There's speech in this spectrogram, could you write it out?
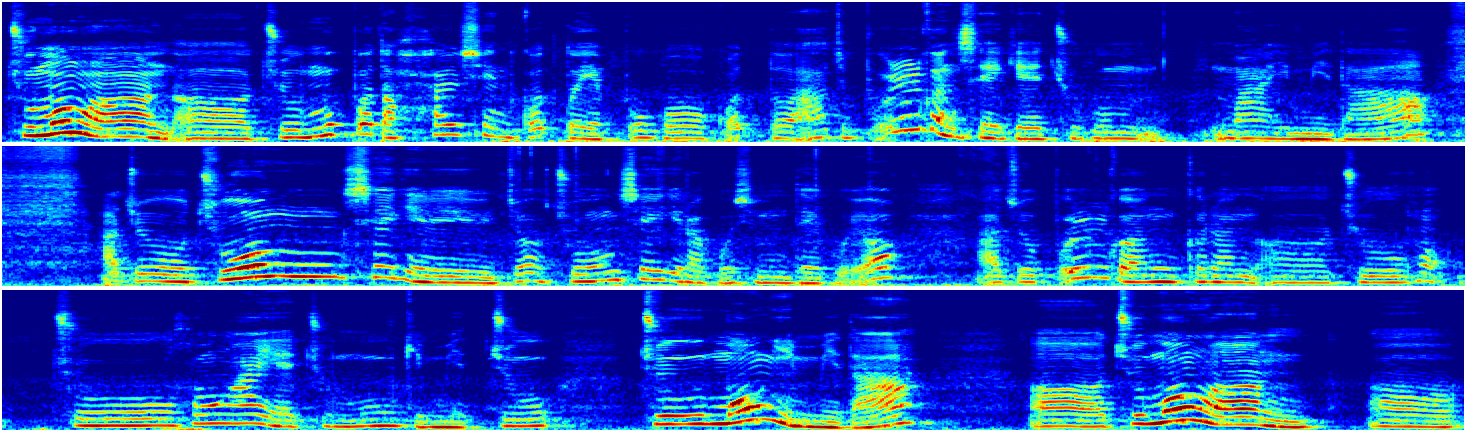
주몽은 어, 주묵보다 훨씬 꽃도 예쁘고 꽃도 아주 붉은색의 주구마입니다. 아주 주홍색이죠. 주홍색이라 보시면 되고요. 아주 붉은 그런 어, 주홍, 주홍아의 주묵입니다. 주, 주몽입니다. 어, 주몽은 어,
